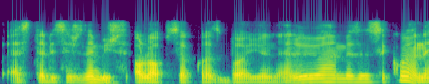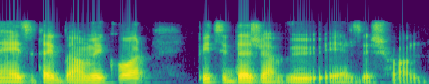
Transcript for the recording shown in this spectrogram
ezt és nem is alapszakaszban jön elő, hanem ez, ezek olyan helyzetekben, amikor pici deja vu érzés van.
